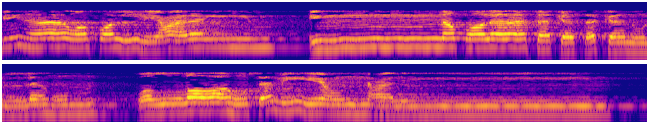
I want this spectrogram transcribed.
بِهَا وَصَلِّ عَلَيْهِمْ إِنَّ صَلَاتَكَ سَكَنٌ لَّهُمْ وَاللَّهُ سَمِيعٌ عَلِيمٌ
